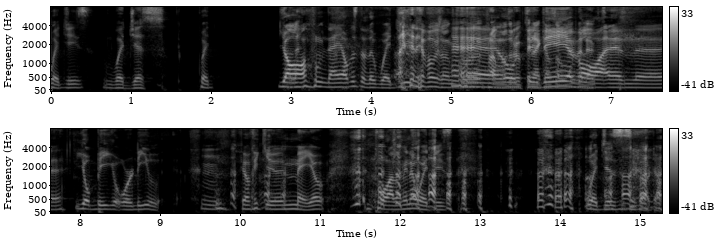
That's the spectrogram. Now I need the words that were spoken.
Wedgies. Wedges. Ja, nej jag beställde wedgies. det var också fram och och upp dina det kalsonger var en eh, jobbig ordeal. Mm. För jag fick ju mayo på alla mina wedgies. wedges såklart ja.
